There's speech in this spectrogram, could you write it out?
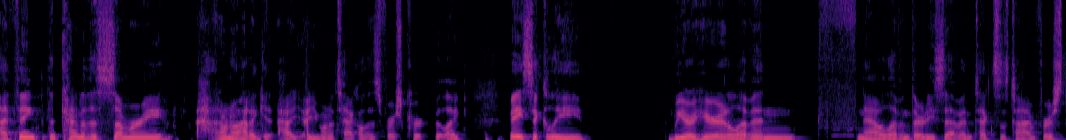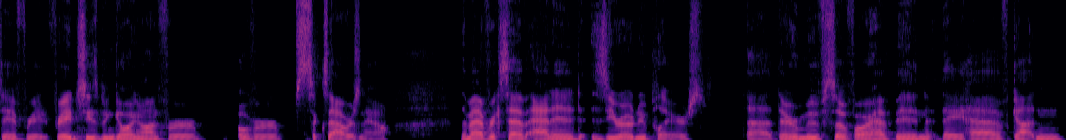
I think the kind of the summary. I don't know how to get how, how you want to tackle this first, Kirk, but like basically, we are here at eleven now eleven thirty seven Texas time. First day of free free agency has been going on for over six hours now. The Mavericks have added zero new players. Uh, their moves so far have been they have gotten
